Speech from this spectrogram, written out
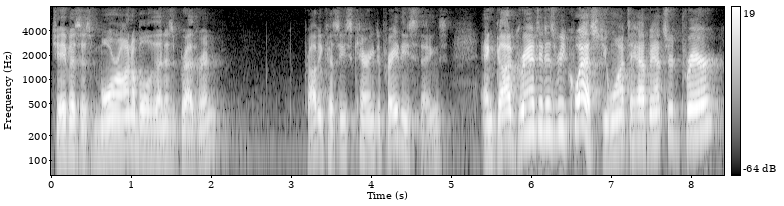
Jabez is more honorable than his brethren probably because he's caring to pray these things. And God granted his request. You want to have answered prayer?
